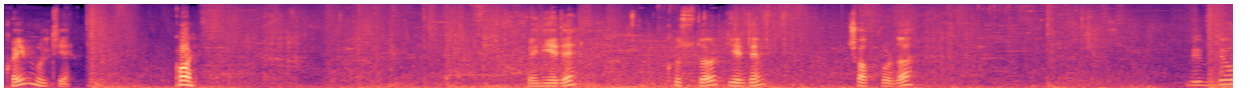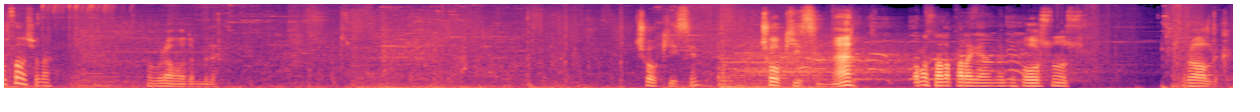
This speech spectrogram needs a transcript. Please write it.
Koyayım mı ultiye? Koy. Beni yedi. Kustu. Girdim. Çok burada. Bir, bir vursana şuna. Vuramadım bile. Çok iyisin. Çok iyisin lan. Ama sana para gelmedi. Olsun olsun. Tura aldık.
